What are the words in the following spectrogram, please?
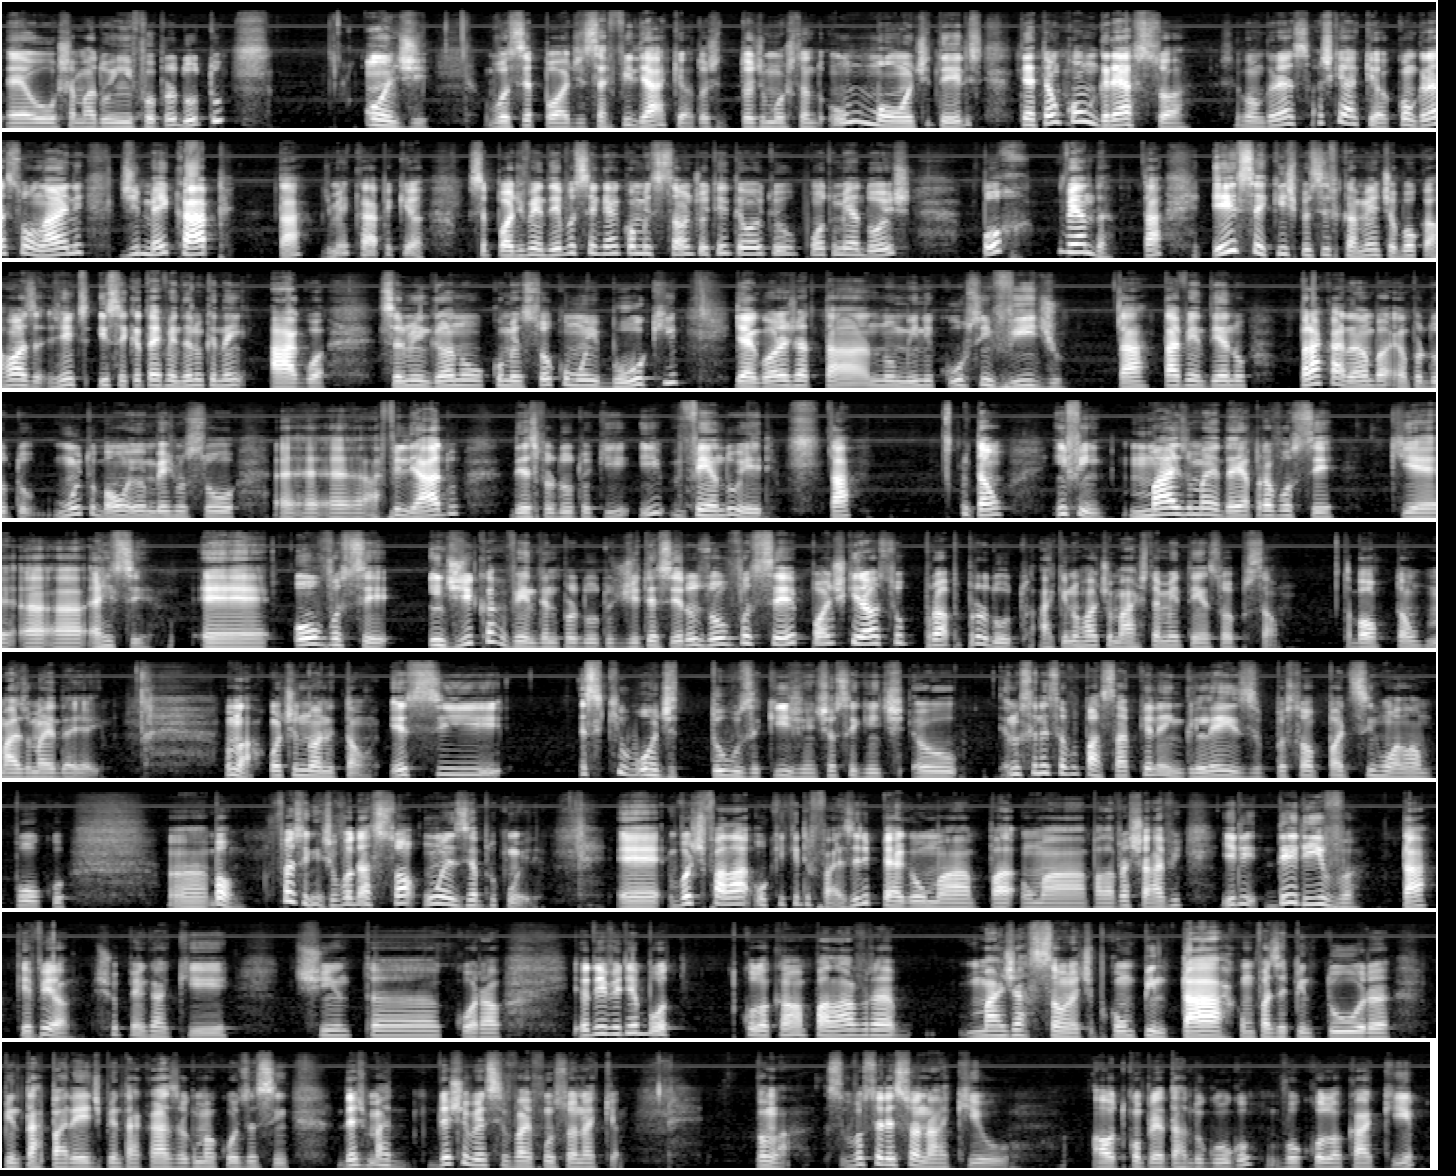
É o chamado infoproduto, onde você pode se afiliar, aqui ó, tô, tô te mostrando um monte deles. Tem até um congresso, ó. Esse congresso, acho que é aqui, ó, congresso online de make-up, tá? De make-up aqui, ó. Você pode vender, você ganha comissão de 88.62 por venda, tá? Esse aqui especificamente, a Boca Rosa, gente, isso aqui tá vendendo que nem água. Se não me engano, começou como um e-book e agora já tá no mini curso em vídeo, tá? Tá vendendo pra caramba, é um produto muito bom. Eu mesmo sou é, é, é afiliado desse produto aqui e vendo ele, tá? Então, enfim, mais uma ideia para você que é a, a RC. É, ou você indica vendendo produtos de terceiros ou você pode criar o seu próprio produto. Aqui no Hotmart também tem essa opção, tá bom? Então, mais uma ideia aí. Vamos lá, continuando então. Esse esse keyword tools aqui, gente, é o seguinte, eu eu não sei nem se eu vou passar porque ele é inglês, o pessoal pode se enrolar um pouco. Uh, bom, faz o seguinte, eu vou dar só um exemplo com ele. É, vou te falar o que, que ele faz. Ele pega uma, uma palavra-chave e ele deriva, tá? Quer ver? Ó? Deixa eu pegar aqui tinta coral. Eu deveria botar, colocar uma palavra mais de ação, né? Tipo, como pintar, como fazer pintura, pintar parede, pintar casa, alguma coisa assim. Deixa, mas deixa eu ver se vai funcionar aqui, ó. Vamos lá. Vou selecionar aqui o autocompletar do Google. Vou colocar aqui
